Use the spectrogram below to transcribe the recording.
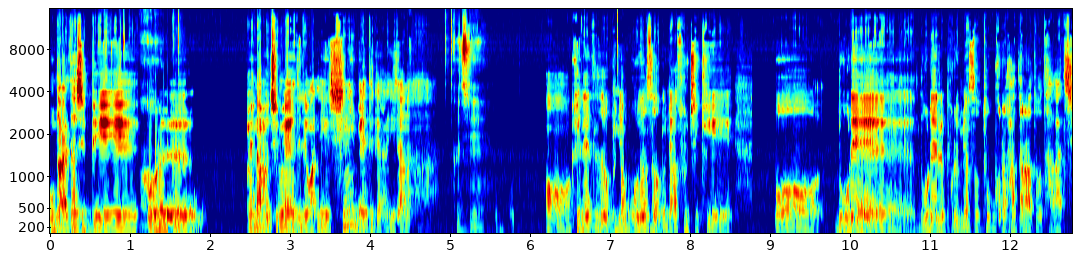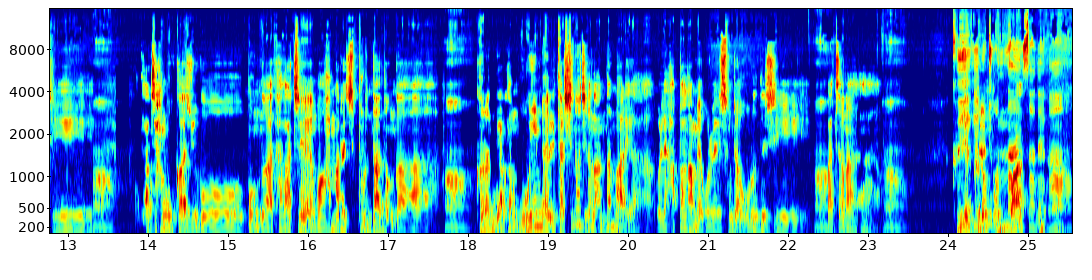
형도 알다시피, 어. 너를, 왜냐면 지금 애들이 완전히 신입 애들이 아니잖아. 그치. 어, 걔네들도 그냥 모여서 그냥 솔직히, 뭐, 노래, 노래를 부르면서 토크를 하더라도 다 같이, 어, 같이 한국 가지고 뭔가 다 같이 뭐 한 마디씩 부른다던가, 어, 그런 약간 모이면 일단 시너지가 난단 말이야. 원래 합방하면 원래 시청자가 오르듯이 어. 맞잖아. 어. 그 얘기를 존나 했어, 내가.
